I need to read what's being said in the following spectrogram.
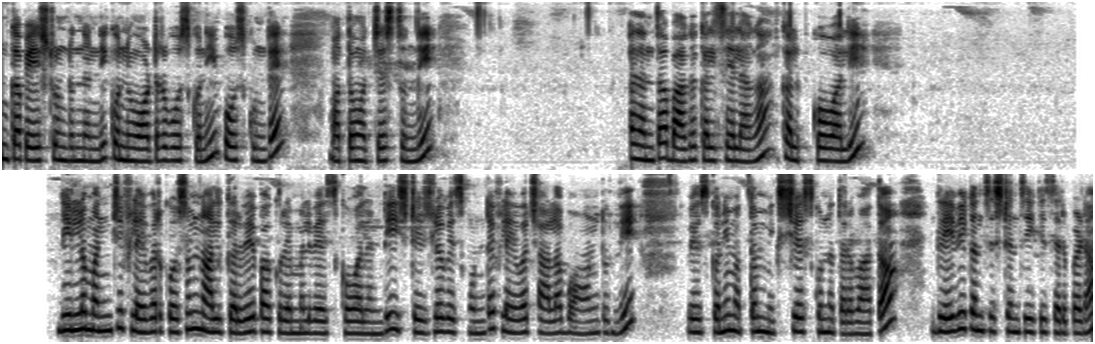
ఇంకా పేస్ట్ ఉంటుందండి. కొన్ని వాటర్ పోసుకొని పోసుకుంటే మొత్తం వచ్చేస్తుంది. అదంతా బాగా కలిసేలాగా కలుపుకోవాలి. దీనిలో మంచి ఫ్లేవర్ కోసం నాలుగు కరివేపాకు రెమ్మలు వేసుకోవాలండి. ఈ స్టేజ్లో వేసుకుంటే ఫ్లేవర్ చాలా బాగుంటుంది. వేసుకొని మొత్తం మిక్స్ చేసుకున్న తర్వాత గ్రేవీ కన్సిస్టెన్సీకి సరిపడా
